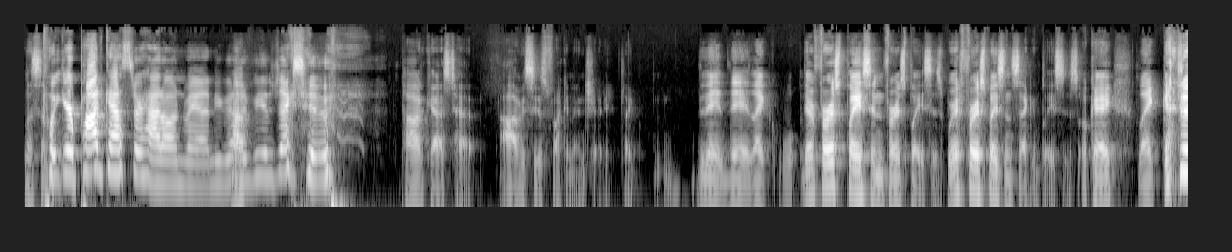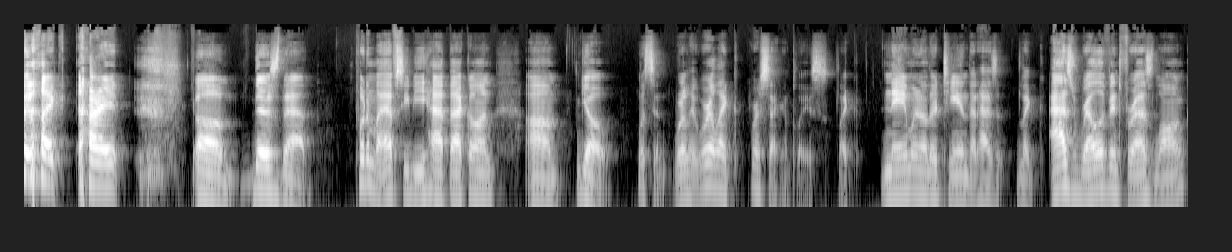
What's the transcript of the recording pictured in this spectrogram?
listen. put your podcaster hat on, man. You gotta Wow. be objective. podcast hat obviously is fucking NJ. Like they, they like they're first place in first places. We're first place in second places. Okay, like, like all right. Um, there's that. Putting my FCB hat back on. Um, yo, listen, we're like we're like we're second place. Like, name another team that has like as relevant for as long.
